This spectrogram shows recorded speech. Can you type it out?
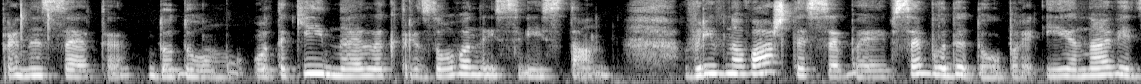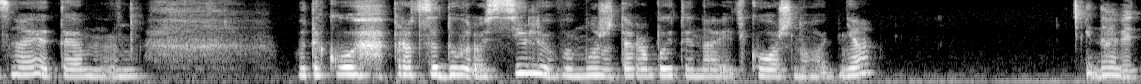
принесете додому отакий неелектризований свій стан. Врівноважте себе, і все буде добре. І навіть, знаєте, отаку процедуру сіллю ви можете робити навіть кожного дня. І навіть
